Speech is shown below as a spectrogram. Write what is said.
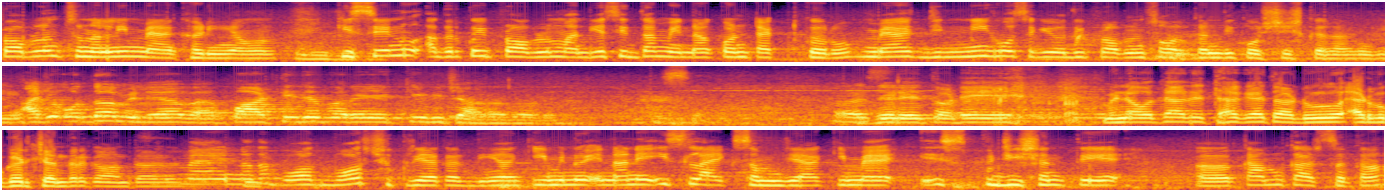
ਪ੍ਰੋਬਲਮ ਸੁਣਨ ਲਈ ਮੈਂ ਖੜੀ ਹਾਂ ਹੁਣ। ਕਿਸੇ ਨੂੰ ਅਗਰ ਕੋਈ ਪ੍ਰੋਬਲਮ ਆਉਂਦੀ ਹੈ ਸਿੱਧਾ ਮੇਰੇ ਨਾਲ ਕੰਟੈਕਟ ਕਰੋ। ਮੈਂ ਜਿੰਨੀ ਹੋ ਸਕੇ ਉਹਦੀ ਪ੍ਰੋਬਲਮ ਸੋਲਵ ਕਰਨ ਦੀ ਕੋਸ਼ਿਸ਼ ਕਰਾਂਗੀ। ਅੱਜ ਉਹਦਾ ਮਿਲਿਆ ਵਾ ਪਾਰਟੀ ਦੇ ਬਾਰੇ ਕੀ ਵਿਚਾਰ ਆ ਤੁਹਾਡੇ? ਜਿਹੜੇ ਤੁਹਾਡੇ ਮੈਨੂੰ ਉਹਦਾ ਦਿੱਤਾ ਗਿਆ ਤੁਹਾਨੂੰ ਐਡਵੋਕੇਟ ਚੰਦਰਕਾਂਤ। ਦਾ ਮੈਂ ਇਹਨਾਂ ਦਾ ਬਹੁਤ ਬਹੁਤ ਸ਼ੁਕਰੀਆ ਕਰਦੀ ਹਾਂ ਕਿ ਮੈਨੂੰ ਇਹਨਾਂ ਨੇ ਇਸ ਲਾਇਕ ਸਮਝਿਆ ਕਿ ਮੈਂ ਇਸ ਪੋਜੀਸ਼ਨ ਤੇ ਕੰਮ ਕਰ ਸਕਾਂ।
